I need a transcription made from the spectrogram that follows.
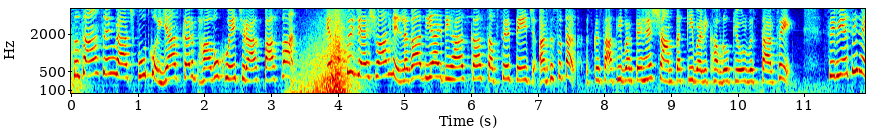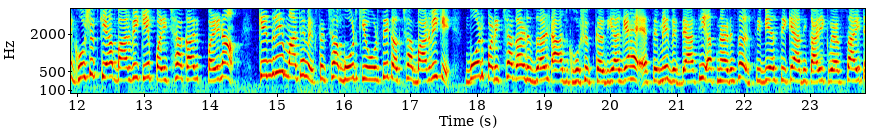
सुशांत सिंह राजपूत को याद कर भावुक हुए चिराग पासवान। यशस्वी जायसवाल ने लगा दिया इतिहास का सबसे तेज अर्धशतक। इसके साथ ही बढ़ते हैं शाम तक की बड़ी खबरों की ओर विस्तार से। सीबीएसई ने घोषित किया बारहवीं के परीक्षा का परिणाम। केंद्रीय माध्यमिक शिक्षा बोर्ड की ओर से कक्षा बारहवीं के बोर्ड परीक्षा का रिज़ल्ट आज घोषित कर दिया गया है। ऐसे में विद्यार्थी अपना रिज़ल्ट सीबीएसई के आधिकारिक वेबसाइट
